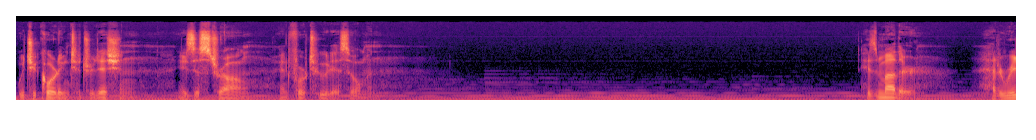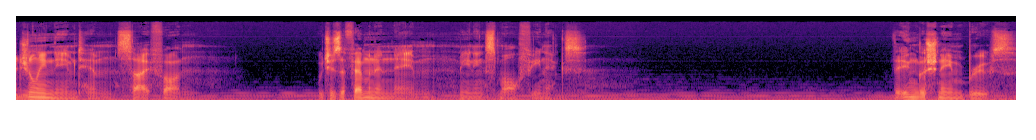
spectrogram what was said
which, according to tradition, is a strong and fortuitous omen. His mother had originally named him Fun, which is a feminine name meaning small phoenix. The English name Bruce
